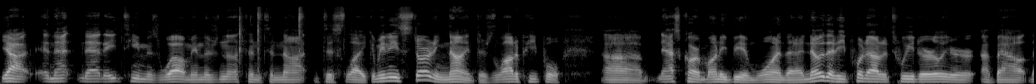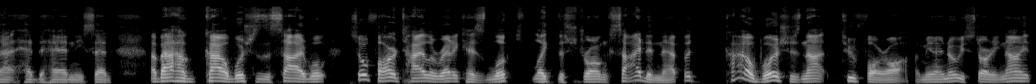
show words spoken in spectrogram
yeah, and that that eight team as well. I mean, there's nothing to not dislike. I mean, he's starting ninth. There's a lot of people, uh, NASCAR money being one. That I know that he put out a tweet earlier about that head to head, and he said about how Kyle Busch is the side. Well, so far Tyler Reddick has looked like the strong side in that, but Kyle Busch is not too far off. I mean, I know he's starting ninth.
